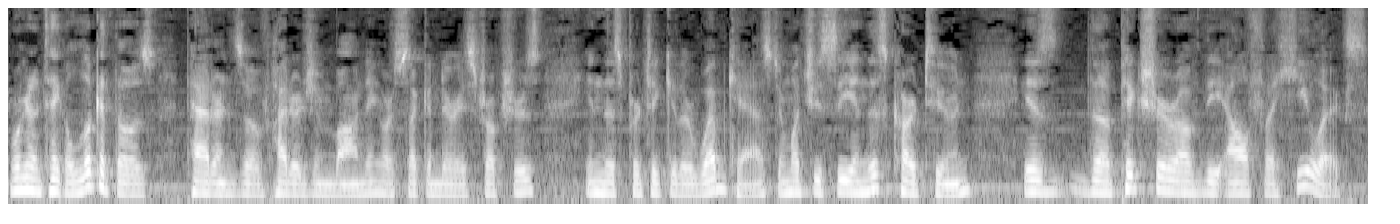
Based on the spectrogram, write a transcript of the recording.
We're going to take a look at those patterns of hydrogen bonding or secondary structures in this particular webcast. And what you see in this cartoon is the picture of the alpha helix.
